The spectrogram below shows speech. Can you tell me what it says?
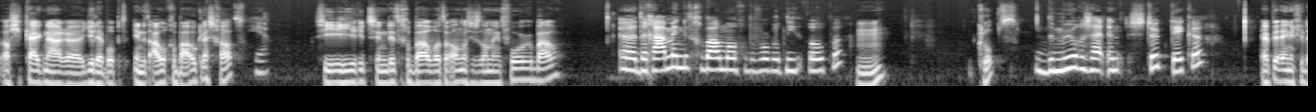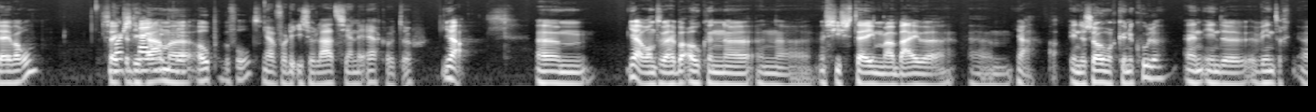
Als je kijkt naar... Uh, jullie hebben op het, in het oude gebouw ook les gehad. Ja. Zie je hier iets in dit gebouw wat er anders is dan in het vorige gebouw? Uh, de ramen in dit gebouw mogen bijvoorbeeld niet open. Mm. Klopt. De muren zijn een stuk dikker. Heb je enig idee waarom? Zeker die ramen open bijvoorbeeld? Ja, voor de isolatie en de airco toch? Ja. Um, ja, want we hebben ook een, uh, een, uh, een systeem waarbij we um, ja, in de zomer kunnen koelen en in de winter uh,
